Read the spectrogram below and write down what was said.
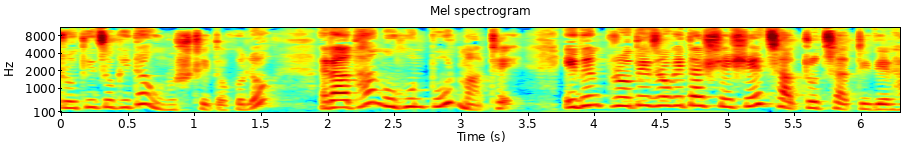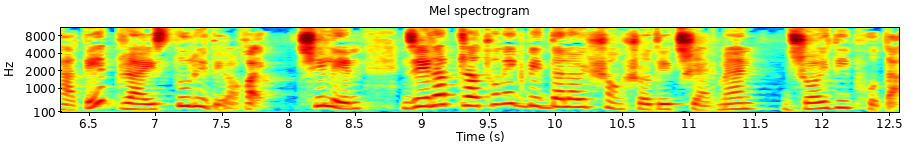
প্রতিযোগিতা অনুষ্ঠিত হল রাধা মোহনপুর মাঠে। এদিন প্রতিযোগিতা শেষে ছাত্রছাত্রীদের হাতে প্রাইজ তুলে দেওয়া হয়। ছিলেন জেলা প্রাথমিক বিদ্যালয় সংসদের চেয়ারম্যান জয়দীপ হোতা,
